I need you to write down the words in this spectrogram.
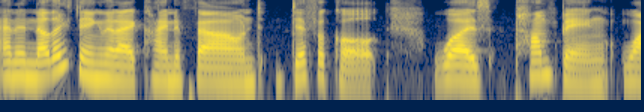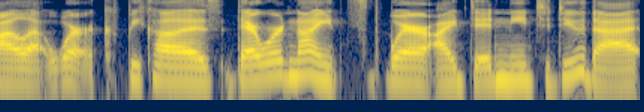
And another thing that I kind of found difficult was pumping while at work because there were nights where I did need to do that.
